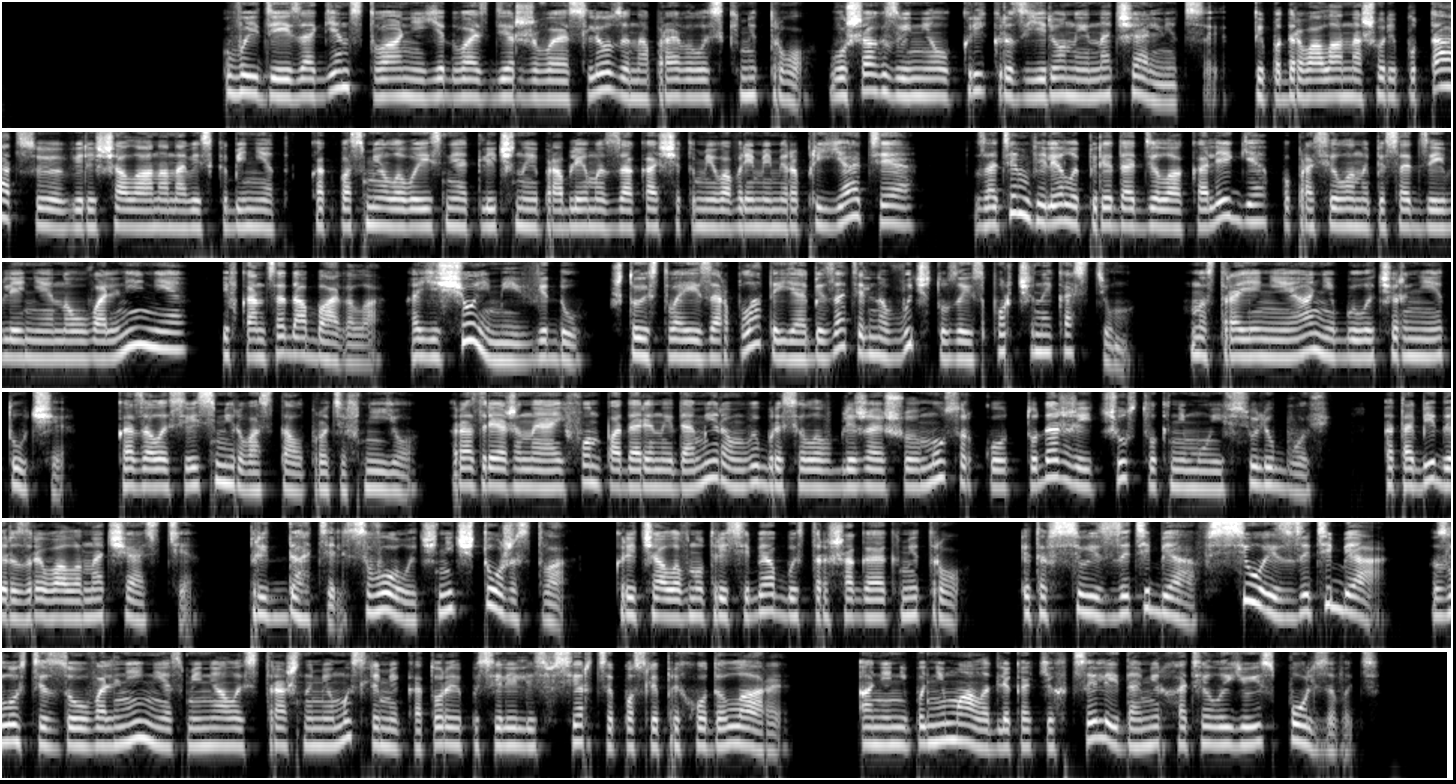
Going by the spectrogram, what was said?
Выйдя из агентства, Аня, едва сдерживая слезы, направилась к метро. В ушах звенел крик разъяренной начальницы. «Ты подорвала нашу репутацию», – верещала она на весь кабинет. «Как посмела выяснять личные проблемы с заказчиками во время мероприятия?» Затем велела передать дела коллеге, попросила написать заявление на увольнение, и в конце добавила. «А еще имей в виду, что из твоей зарплаты я обязательно вычту за испорченный костюм». Настроение Ани было чернее тучи. Казалось, весь мир восстал против нее. Разряженный айфон, подаренный Дамиром, выбросила в ближайшую мусорку, туда же и чувство к нему, и всю любовь. От обиды разрывала на части. «Предатель! Сволочь! Ничтожество!» кричала внутри себя, быстро шагая к метро. «Это все из-за тебя! Все из-за тебя!» Злость из-за увольнения сменялась страшными мыслями, которые поселились в сердце после прихода Лары. Аня не понимала, для каких целей Дамир хотел ее использовать.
